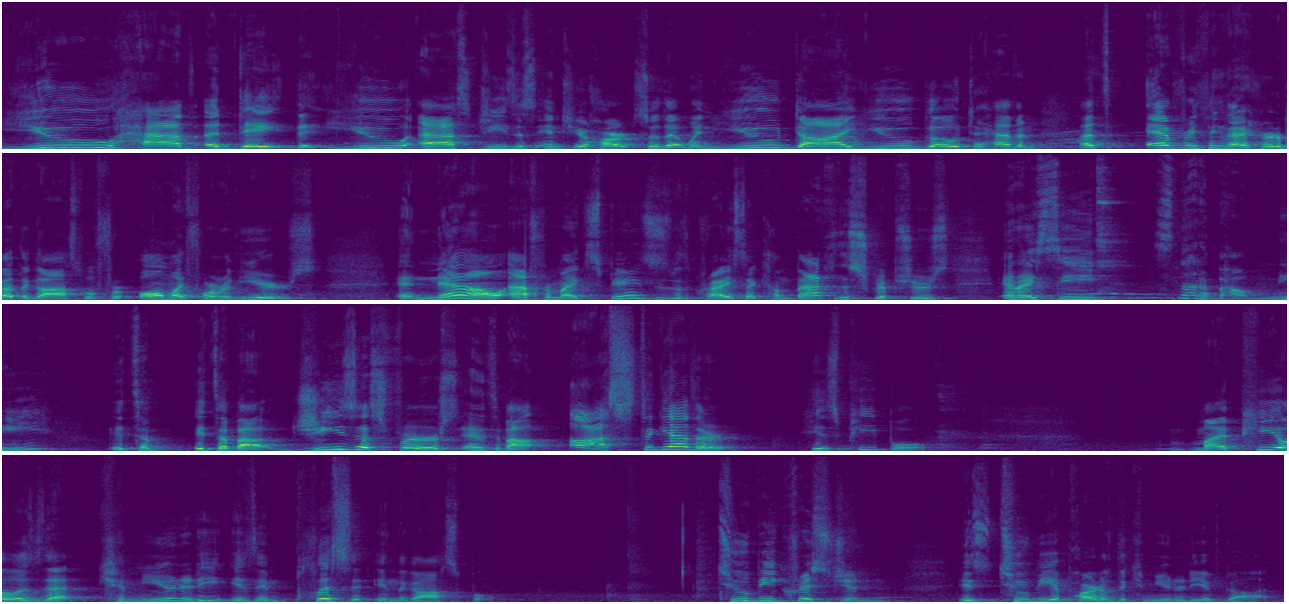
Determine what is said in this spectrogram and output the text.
you have a date that you ask Jesus into your heart so that when you die, you go to heaven. That's everything that I heard about the gospel for all my formative years. And now, after my experiences with Christ, I come back to the scriptures and I see it's not about me. It's, a, it's about Jesus first, and it's about us together, his people. My appeal is that community is implicit in the gospel. To be Christian is to be a part of the community of God.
